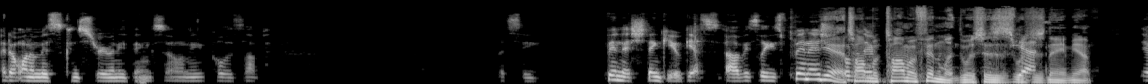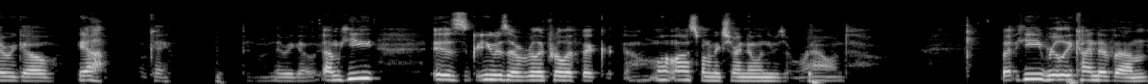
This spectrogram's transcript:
I don't want to misconstrue anything, so let me pull this up. Let's see. Finnish. Thank you. Yes, obviously he's Finnish. Yeah, Tom there. Tom of Finland was his was Yeah. his name. Yeah. There we go. Yeah. There we go. Um, he is. He was a really prolific. Well, I just want to make sure I know when he was around. But he really kind of. Um,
